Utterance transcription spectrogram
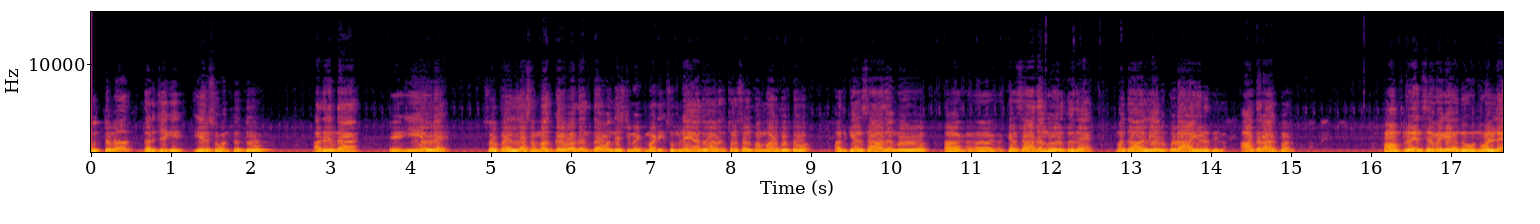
ಉತ್ತಮ ದರ್ಜೆಗೆ ಏರಿಸುವಂಥದ್ದು. ಅದರಿಂದ ಈ ಅವರೇ ಸ್ವಲ್ಪ ಎಲ್ಲ ಸಮಗ್ರವಾದಂತ ಒಂದು ಎಸ್ಟಿಮೇಟ್ ಮಾಡಿ. ಸುಮ್ಮನೆ ಅದು ಸ್ವಲ್ಪ ಸ್ವಲ್ಪ ಮಾಡ್ಬಿಟ್ಟು ಅದು ಕೆಲಸ ಆದಂಗೂ ಕೆಲಸ ಆದಂಗೂ ಇರ್ತದೆ, ಮತ್ತು ಅಲ್ಲೇನು ಕೂಡ ಆಗಿರೋದಿಲ್ಲ. ಆ ಥರ ಆಗಬಾರ್ದು. ಕಾಂಪ್ರಿಹೆನ್ಸಿವ್ ಆಗಿ ಅದು ಒಂದು ಒಳ್ಳೆ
